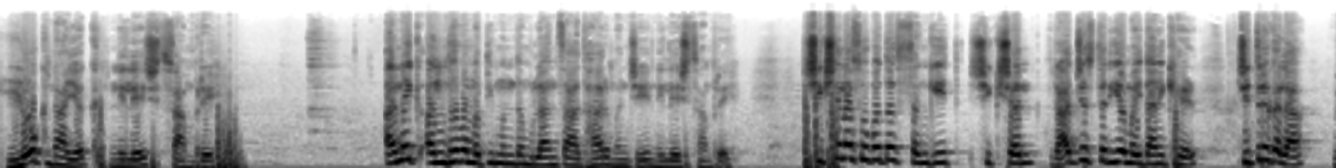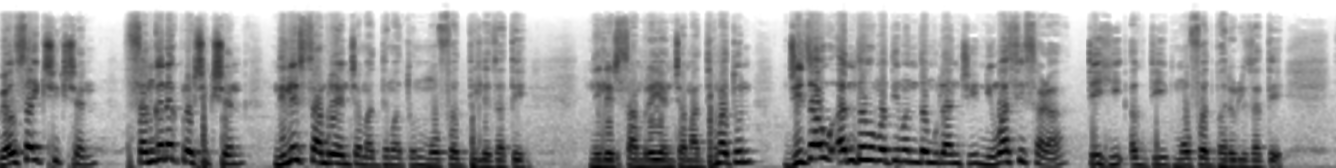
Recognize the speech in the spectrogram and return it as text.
लोकनायक निलेश सांबरे. अनेक अंध व मतिमंद मुलांचा आधार म्हणजे निलेश सांबरे. शिक्षणासोबतच संगीत शिक्षण राज्यस्तरीय मैदानी खेळ चित्रकला व्यावसायिक शिक्षण संगणक प्रशिक्षण निलेश सांबरे यांच्या माध्यमातून मोफत दिले जाते. निलेश सांबरे यांच्या माध्यमातून जिजाऊ अंध व मतिमंद मुलांची निवासी शाळा तेही अगदी मोफत भरवली जाते.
